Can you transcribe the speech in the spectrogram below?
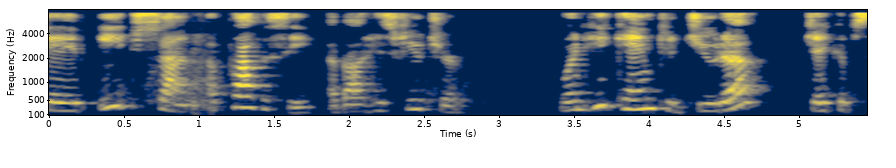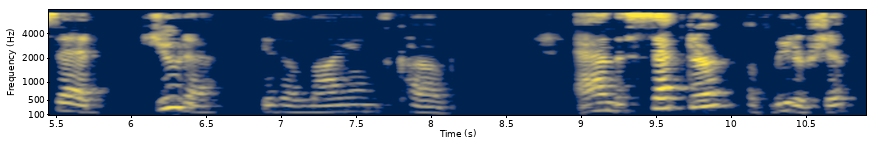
gave each son a prophecy about his future. When he came to Judah, Jacob said, Judah is a lion's cub, and the scepter of leadership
